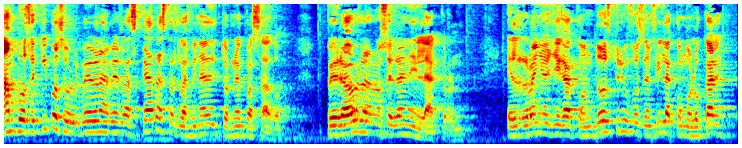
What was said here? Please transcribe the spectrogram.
Ambos equipos se volverán a ver las caras tras la final del torneo pasado, pero ahora no será en el Akron. El rebaño llega con dos triunfos en fila como local,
